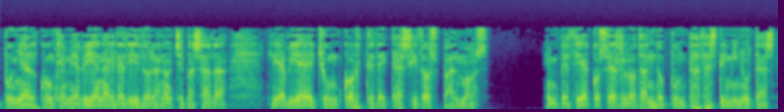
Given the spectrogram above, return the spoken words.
puñal con que me habían agredido la noche pasada le había hecho un corte de casi dos palmos. Empecé a coserlo dando puntadas diminutas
